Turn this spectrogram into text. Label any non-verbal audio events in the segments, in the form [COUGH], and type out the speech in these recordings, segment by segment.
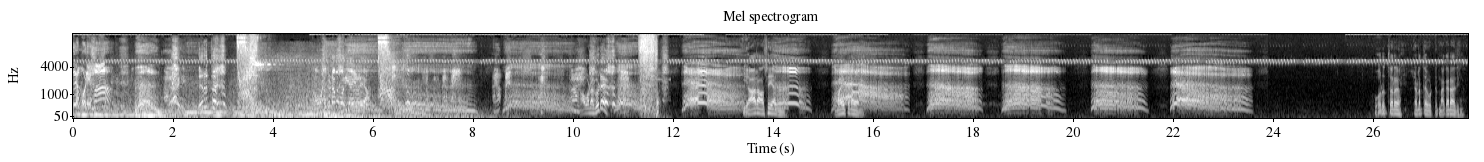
விட்டுற முடியுமா? நிறுத்து. அவனை விட போறியா இல்லையா? அவனை விடு. யாரும் அசையாது பயப்பட வேணாம் ஒருத்தர இடத்த விட்டு நகராதீங்க.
